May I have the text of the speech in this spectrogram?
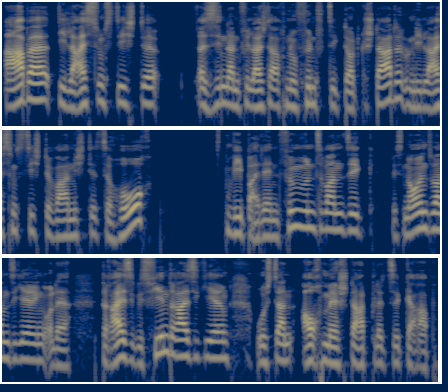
Aber die Leistungsdichte, also sind dann vielleicht auch nur 50 dort gestartet und die Leistungsdichte war nicht jetzt so hoch wie bei den 25 bis 29-Jährigen oder 30 bis 34-Jährigen, wo es dann auch mehr Startplätze gab.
